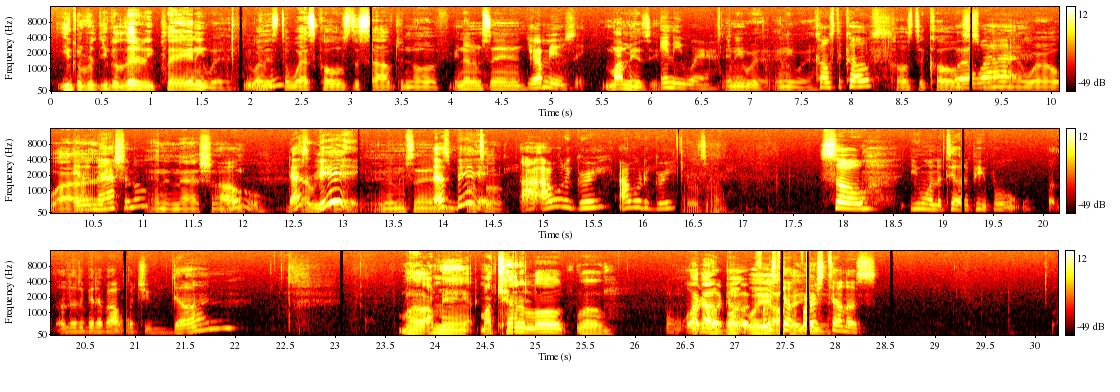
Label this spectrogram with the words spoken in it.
you can you can literally play anywhere, whether Mm-hmm. it's the West Coast, the South, the North. You know what I'm saying? Your music, My music, anywhere, anywhere, anywhere, coast to coast, coast to coast, Worldwide? man, worldwide, international. international. Oh, that's everything. big. You know what I'm saying? That's big. I, I would agree. I would agree. So, you want to tell the people a- a little bit about what you've done? Well, I mean, my catalog. Well, Or, I got a or- bun- or well, first, yeah, tell, okay, first yeah. tell us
